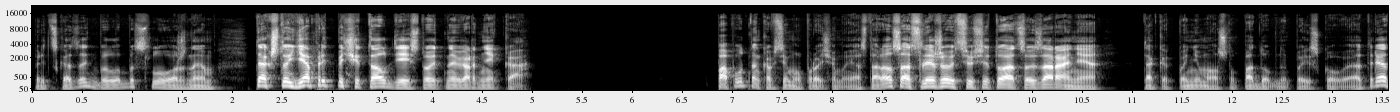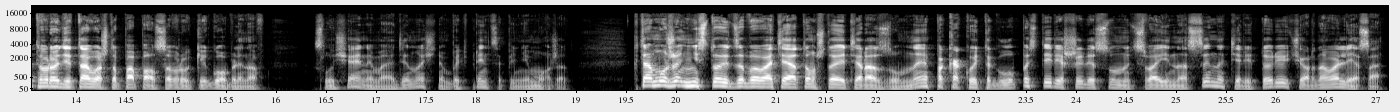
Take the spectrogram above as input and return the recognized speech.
предсказать было бы сложным — так что я предпочитал действовать наверняка. Попутно ко всему прочему я старался отслеживать всю ситуацию заранее, так как понимал, что подобный поисковый отряд, вроде того, что попался в руки гоблинов, случайным и одиночным быть в принципе не может. К тому же не стоит забывать и о том, что эти разумные по какой-то глупости решили сунуть свои носы на территорию Черного леса.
